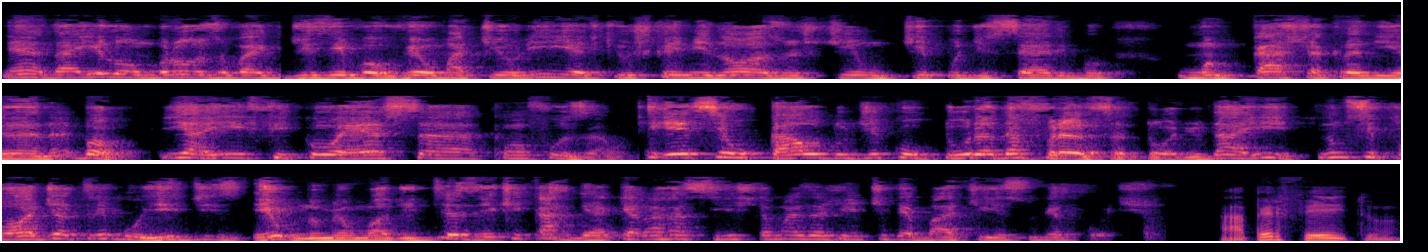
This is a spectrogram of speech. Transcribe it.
Né? Daí Lombroso vai desenvolver uma teoria de que os criminosos tinham um tipo de cérebro uma caixa craniana. Bom, e aí ficou essa confusão. Esse é o caldo de cultura da França, Antônio. Daí não se pode atribuir, eu, no meu modo de dizer, que Kardec era racista, mas a gente debate isso depois. Ah, perfeito.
